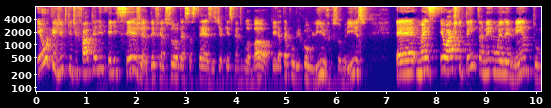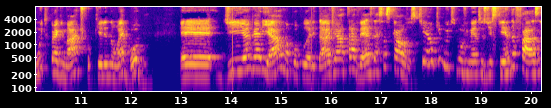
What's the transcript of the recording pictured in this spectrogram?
eu acredito que, de fato, ele, ele seja defensor dessas teses de aquecimento global, ele até publicou um livro sobre isso, é, mas eu acho que tem também um elemento muito pragmático, porque ele não é bobo, é, de angariar uma popularidade através dessas causas, que é o que muitos movimentos de esquerda fazem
